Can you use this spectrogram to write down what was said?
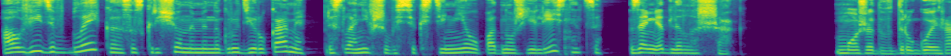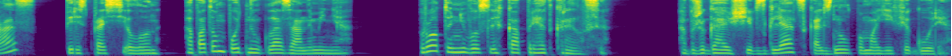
А увидев Блейка со скрещенными на груди руками, прислонившегося к стене у подножья лестницы, замедлила шаг. «Может, в другой раз?» — переспросил он, а потом поднял глаза на меня. Рот у него слегка приоткрылся. Обжигающий взгляд скользнул по моей фигуре.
